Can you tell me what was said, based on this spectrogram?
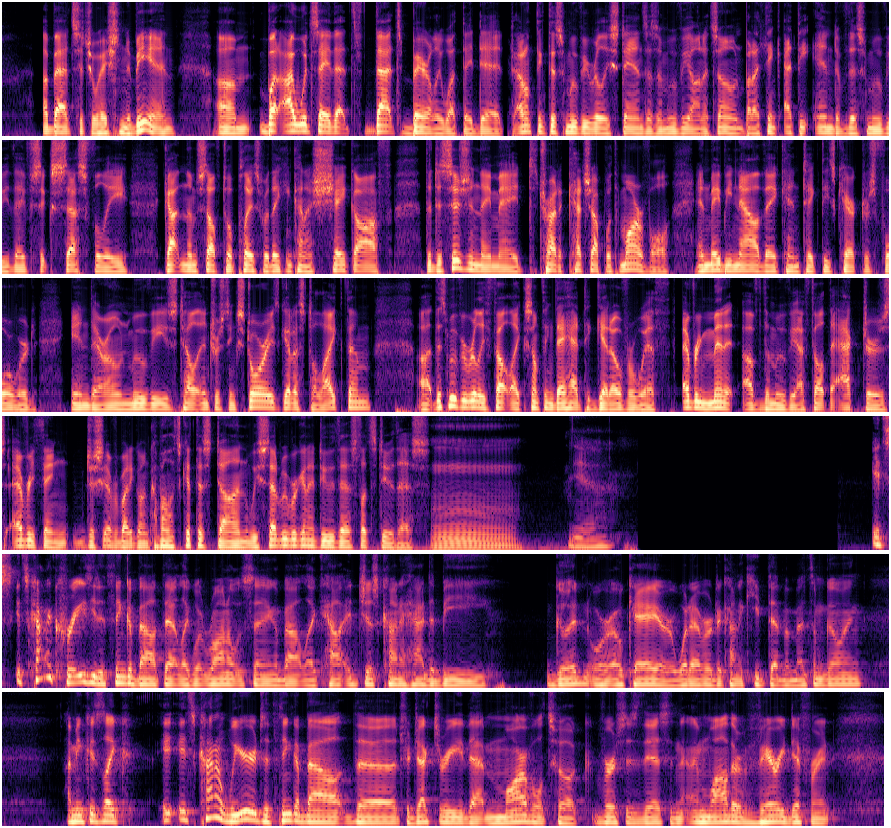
a bad situation to be in. Um, but I would say that that's barely what they did. I don't think this movie really stands as a movie on its own, but I think at the end of this movie, they've successfully gotten themselves to a place where they can kind of shake off the decision they made to try to catch up with Marvel. And maybe now they can take these characters forward in their own movies, tell interesting stories, get us to like them. Uh, this movie really felt like something they had to get over with. Every minute of the movie, I felt the actors, everything, just everybody going, come on, let's get this done. We said we were going to do this. Let's do this. Mm. Yeah. It's it's kind of crazy to think about that, like what Ronald was saying about like how it just kind of had to be good or okay or whatever to kind of keep that momentum going. I mean, because like it, it's kind of weird to think about the trajectory that Marvel took versus this, and, and while they're very different,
